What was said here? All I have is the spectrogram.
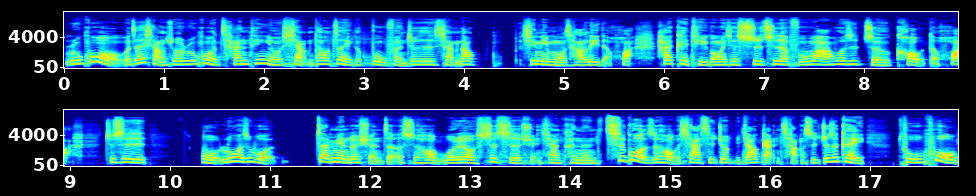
如果我在想说，如果餐厅有想到这一个部分，就是想到心理摩擦力的话，还可以提供一些试吃的服务啊，或是折扣的话，就是我如果是我在面对选择的时候，我有试吃的选项，可能吃过了之后，我下次就比较敢尝试，就是可以突破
